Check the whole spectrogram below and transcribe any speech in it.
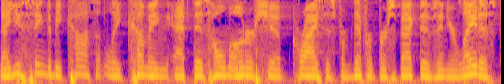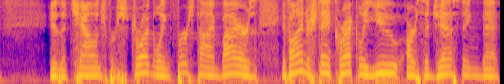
Now, you seem to be constantly coming at this home ownership crisis from different perspectives, and your latest is a challenge for struggling first time buyers. If I understand correctly, you are suggesting that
